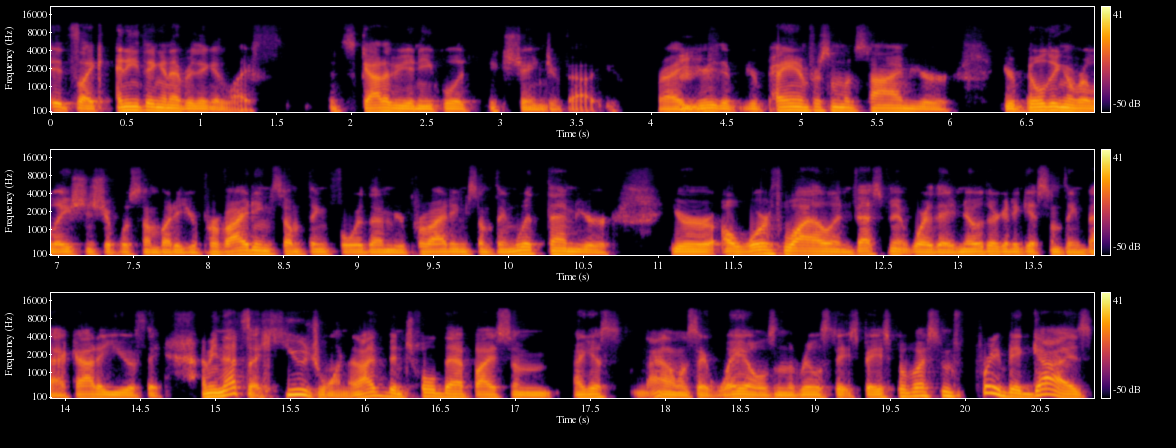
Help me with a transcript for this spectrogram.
it's like anything and everything in life. It's got to be an equal exchange of value, right? Mhm. You're either you're paying for someone's time. You're you're building a relationship with somebody. You're providing something for them. You're providing something with them. You're you're a worthwhile investment where they know they're going to get something back out of you. If they, I mean, that's a huge one. And I've been told that by some, I guess I don't want to say whales in the real estate space, but by some pretty big guys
